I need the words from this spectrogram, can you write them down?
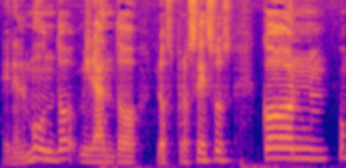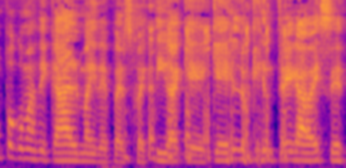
en el mundo, mirando los procesos con un poco más de calma y de perspectiva, que, es lo que entrega a veces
